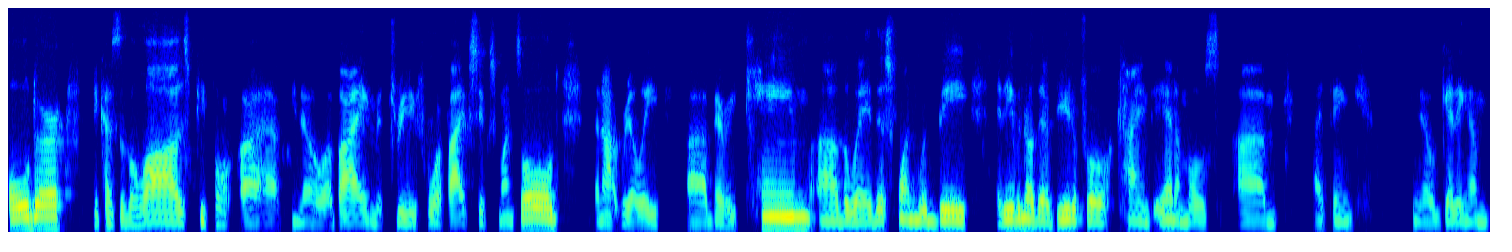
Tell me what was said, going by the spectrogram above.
older because of the laws. People uh, have, you know, are buying the three, four, five, six months old. They're not really uh, very tame uh, the way this one would be. And even though they're beautiful, kind animals, um, I think, you know, getting them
